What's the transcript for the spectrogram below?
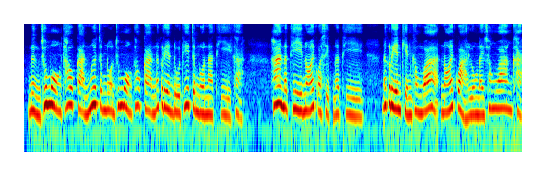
1 ชั่วโมงเท่ากันเมื่อจำนวนชั่วโมงเท่ากัน นักเรียนดูที่จำนวนนาทีค่ะ 5 นาทีน้อยกว่า 10 นาที นักเรียนเขียนคำว่าน้อยกว่าลงในช่องว่างค่ะ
